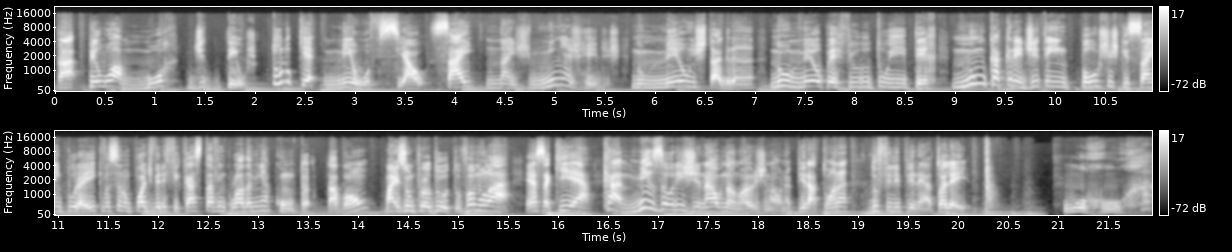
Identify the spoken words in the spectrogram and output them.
tá? Pelo amor de Deus. Tudo que é meu oficial sai nas minhas redes, no meu Instagram, no meu perfil do Twitter. Nunca acreditem em posts que saem por aí que você não pode verificar se está vinculado à minha conta, tá bom? Mais um produto, vamos lá. Essa aqui é a camisa original, não, não é original, né? Piratona do Felipe Neto. Olha aí. O horror.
